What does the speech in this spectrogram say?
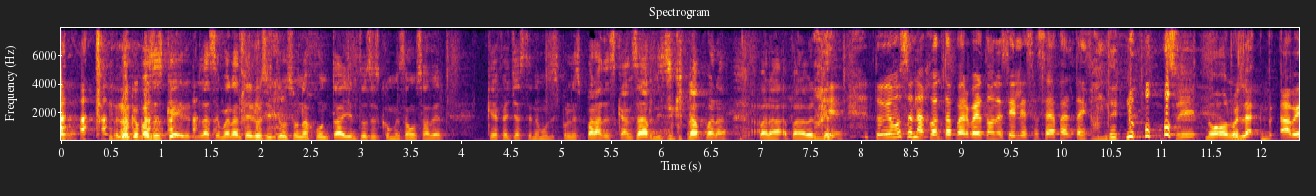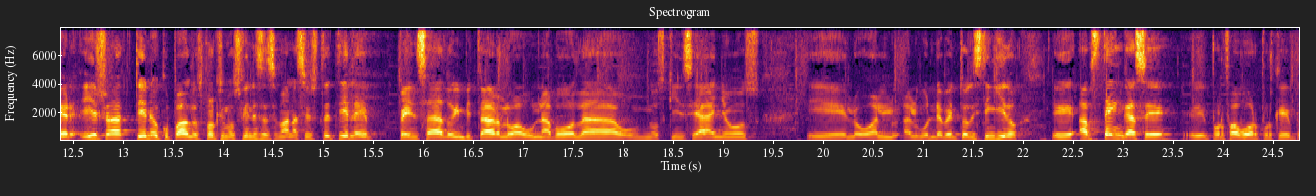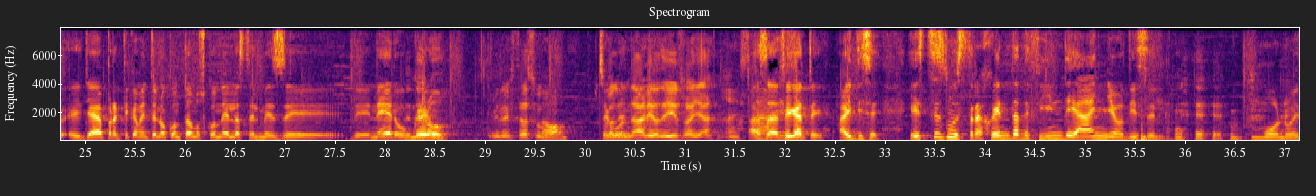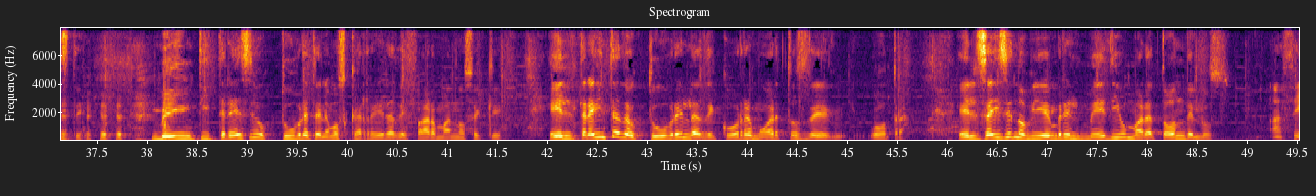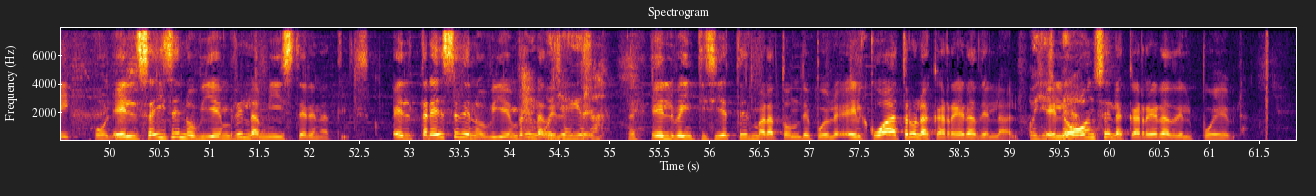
Lo que pasa es que la semana anterior sí tuvimos una junta y entonces comenzamos a ver qué fechas tenemos disponibles para descansar, ni siquiera para, para, para ver Oye, qué. tuvimos una junta para ver dónde sí les hacía falta y dónde no. Sí. No, no. Pues la- a ver, Isra tiene ocupados los próximos fines de semana. Si usted tiene pensado invitarlo a una boda o unos 15 años eh, o al- algún evento distinguido, eh, absténgase, eh, por favor, porque eh, ya prácticamente no contamos con él hasta el mes de, de enero. De creo. enero. Mira, ahí está su No, según- calendario de Isra ya. Ahí está, Hasta, dice. fíjate, ahí dice, esta es nuestra agenda de fin de año, dice el mono este. 23 de octubre tenemos carrera de farma, no sé qué. El 30 de octubre la de corre muertos de otra. El 6 de noviembre el medio maratón de los... Así. Oye, El 6 de noviembre la Mister en Atlisco. El 13 de noviembre la Oye, del Isra. TEC. El 27 el maratón de Puebla. El 4 la carrera del Alfa. Oye, el espera. 11 la carrera del Puebla.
